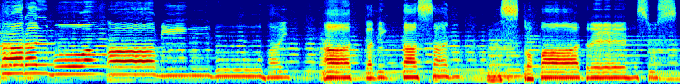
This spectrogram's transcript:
Aral mo ang aming buhay at kaligtasan. Nuestro Padre Jesus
